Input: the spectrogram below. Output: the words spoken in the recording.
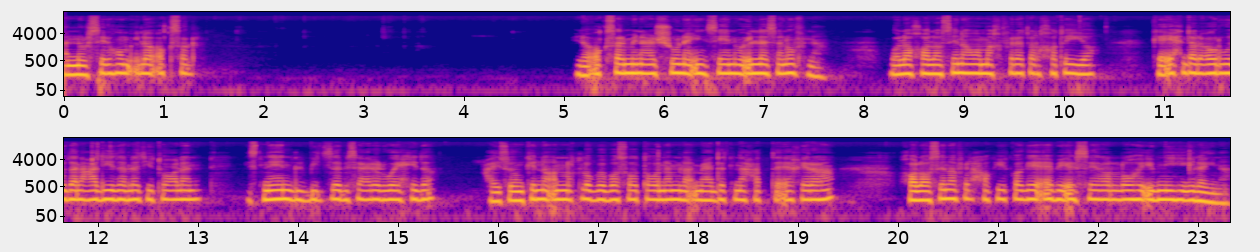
أن نرسلهم إلى أكثر إلى أكثر من عشرون إنسان وإلا سنفنى ولا خلاصنا ومغفرة الخطية كإحدى العروض العديدة التي تعلن اثنان للبيتزا بسعر الواحدة. حيث يمكننا أن نطلب ببساطة ونملأ معدتنا حتى آخرها. خلاصنا في الحقيقة جاء بإرسال الله ابنه إلينا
